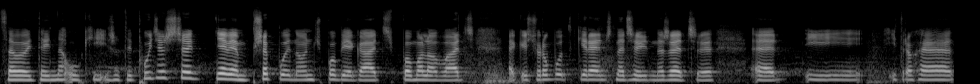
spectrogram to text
całej tej nauki i że ty pójdziesz się, nie wiem, przepłynąć, pobiegać, pomalować, jakieś robótki ręczne czy inne rzeczy e, i, i trochę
